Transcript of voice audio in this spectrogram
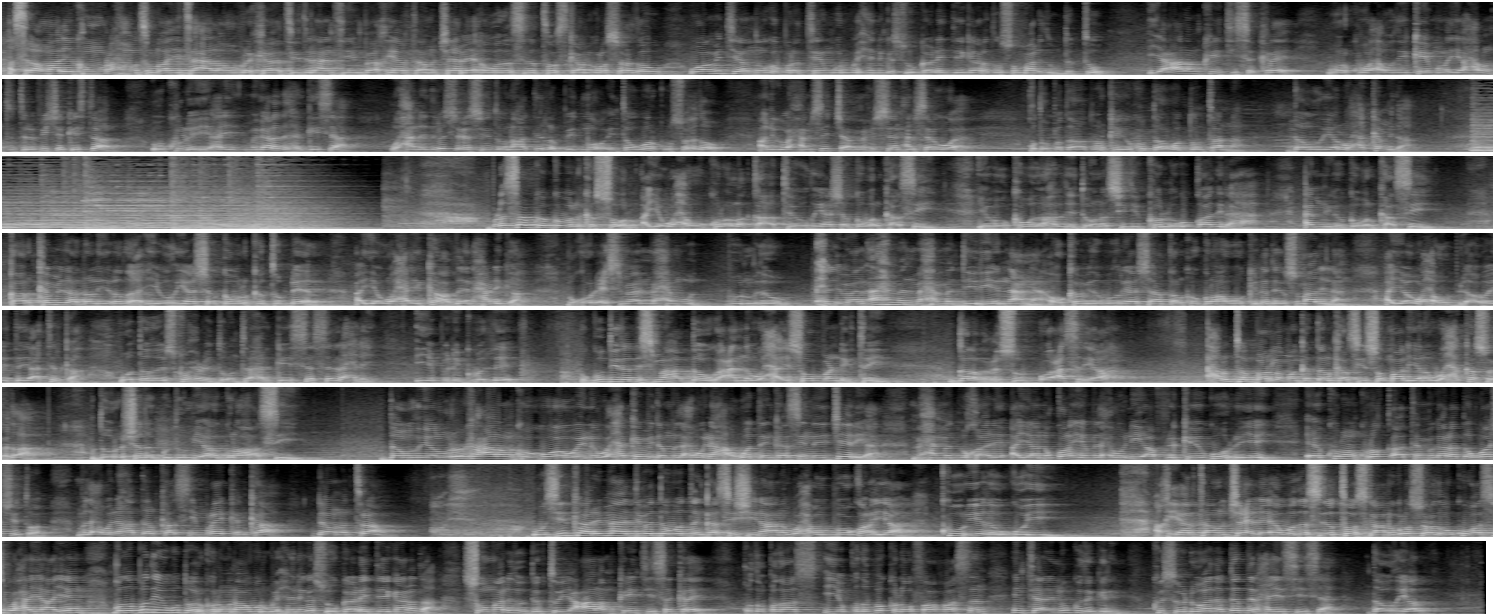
asalaamu calaykum waraxmatullaahi tacaala wabarakaatu idilhaantiin baa khiyaartaanu jecelahay hawada sida tooska nagula socdow waa midtii aad nooga barateen warbixii naga soo gaadhay deegaanada soomaalidu degto iyo caalamkaytiisa kale warku waxa uu idinka imanaya xarunta telefishinka star uu ku leeyahay magaalada hargeysa. Waxaana idila socodsiin doonaa haddii rabiidmo inta uu warkuu socdo anigoo xamse jaamac xuseen xamsaawa qodobada aada warkayga ku daawan doontaanna daawadayaal waxaa ka mid ah barasaabka gobolka sool ayaa waxa uu kula la qaatay odayaasha gobolkaasi iyagoo ka wada hadli doona sidii kor loogu qaadi lahaa amniga gobolkaasi. Qaar ka mid ah dhallinyarada iyo odayaasha gobolka togdheer ayaa waxay ka hadleen xadhigga boqor cismaan maxamuud buurmadow xildhibaan axmed maxamed deeriye nacnac oo ka mid a wadanayaasha aqalka golaha wakiilada ee somalilan ayaa waxa uu bilaabay dayactirka waddada isku xidhi doonta hargeysa salaxley iyo beligubadle guddida dhismaha dowga cadna waxa ay soo bandhigtay qalab cusub oo casri ah. Xarunta baarlamaanka dalkaasi soomaaliyana waxaa ka socda doorashada guddoomiyaha golahaasi. Daawadayaal wararka caalamka ugu waaweyna waxaa ka mid a madaxweynaha wadankaasi nigeria maxamed bukhaari ayaa noqonaya madaxweynihii afrika ee ugu horeeyey ee kulan kula qaatay magaalada washington. Madaxweynaha dalkaasi mareykanka donald trump wasiirka arrimaha dibadda wadankaasi shiinahana waxa uu booqanayaa kuuriyada waqooyi akhyaartaanu jecelahay hawada sida tooska nagula socdo kuwaasi waxay ahaayeen qodobadii ugu door karoonaa warbixii naga soo gaadhay deegaanada soomaalidu degto iyo caalamka intiisa kale. Qodobadaas iyo qodobo kaloo faahfaahsan intaanan u gudagelin ku soo dhawaada qadar xayeysiisa daawadayaal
